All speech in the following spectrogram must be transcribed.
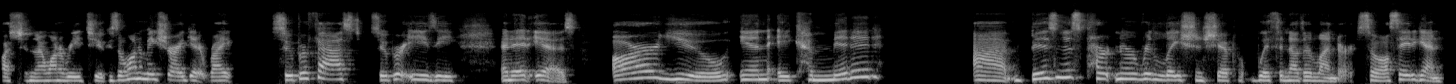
question that I want to read to you because I want to make sure I get it right. Super fast, super easy. And it is, are you in a committed uh, business partner relationship with another lender. So I'll say it again.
